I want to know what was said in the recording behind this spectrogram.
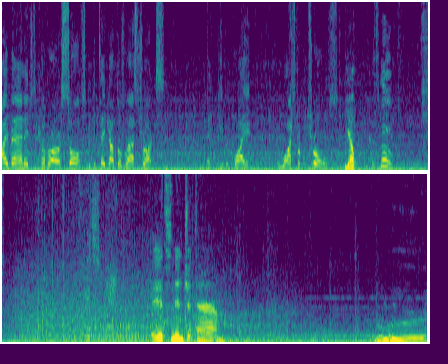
High vantage to cover our assault so we can take out those last trucks. Hey, keep it quiet and watch for patrols. Yep. Let's move. It's ninja time. Ooh.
